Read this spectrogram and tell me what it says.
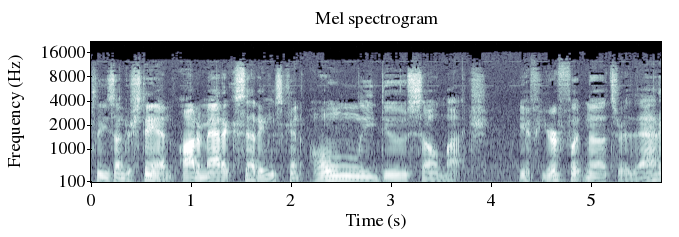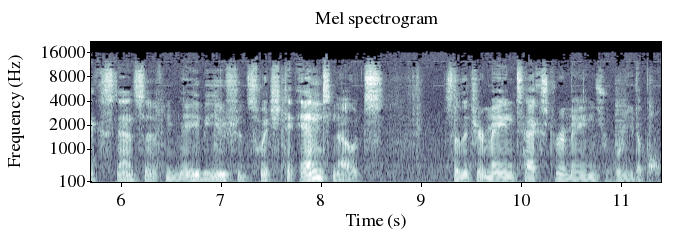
please understand, automatic settings can only do so much. If your footnotes are that extensive, maybe you should switch to endnotes so that your main text remains readable.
